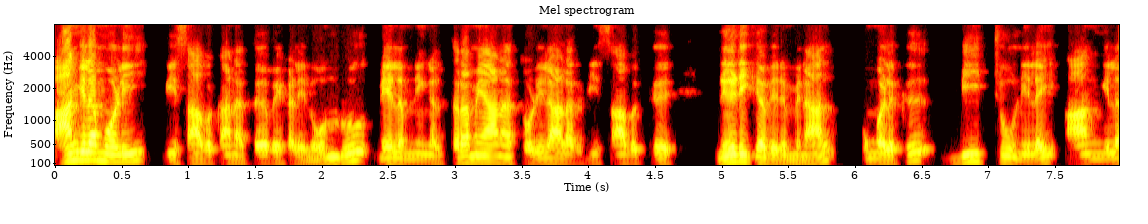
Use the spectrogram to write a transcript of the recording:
ஆங்கில மொழி விசாவுக்கான தேவைகளில் ஒன்று மேலும் நீங்கள் திறமையான தொழிலாளர் விசாவுக்கு நீடிக்க விரும்பினால் உங்களுக்கு பி டூ நிலை ஆங்கில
